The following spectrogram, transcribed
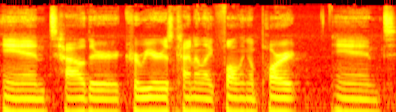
and how their career is kind of like falling apart. And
